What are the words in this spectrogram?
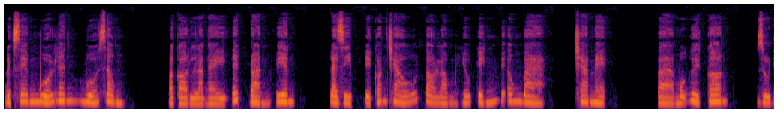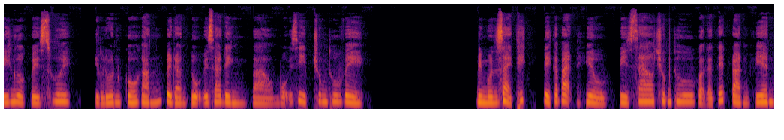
được xem múa lân, múa rồng, mà còn là ngày Tết đoàn viên, là dịp để con cháu tỏ lòng hiếu kính với ông bà, cha mẹ và mỗi người con, dù đi ngược về xuôi thì luôn cố gắng về đoàn tụ với gia đình vào mỗi dịp Trung Thu về. Mình muốn giải thích để các bạn hiểu vì sao Trung Thu gọi là Tết đoàn viên.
